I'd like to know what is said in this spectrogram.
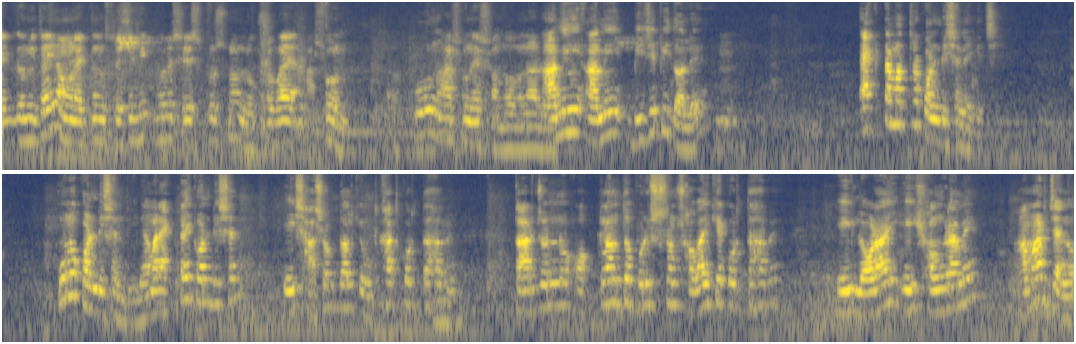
একদমই তাই। আমার একদম স্পেসিফিকভাবে শেষ প্রশ্ন লোকসভায় আসন। কোন আসনের সম্ভাবনা আমি আমি বিজেপি দলে। একটা মাত্র কন্ডিশনে গেছি। কোনো কন্ডিশন দিইনি। আমার একটাই কন্ডিশন এই শাসক দলকে উৎখাত করতে হবে। তার জন্য অক্লান্ত পরিশ্রম সবাইকে করতে হবে। এই লড়াই, এই সংগ্রামে আমার যেন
